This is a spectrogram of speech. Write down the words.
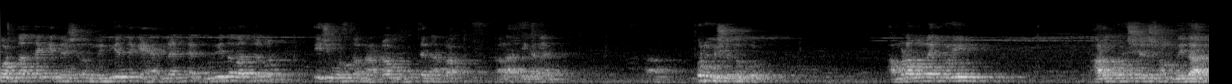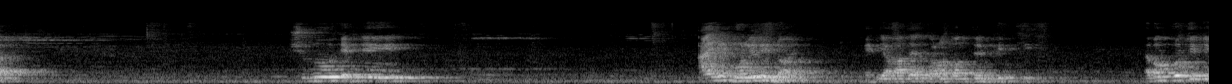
পর্দা থেকে ন্যাশনাল মিডিয়া থেকে হেডলাইনটা ঘুরিয়ে দেওয়ার জন্য এই সমস্ত নাটক ঘুরতে নাটক তারা এখানে পরিবেশিত করবে আমরা মনে করি ভারতবর্ষের সংবিধান শুধু একটি আইনি দলিলই নয়, এটি আমাদের গণতন্ত্রের ভিত্তি। এবং প্রতিটি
